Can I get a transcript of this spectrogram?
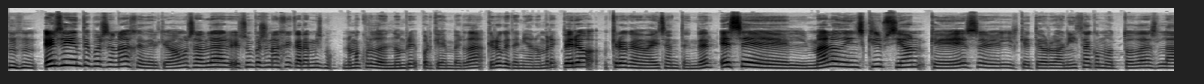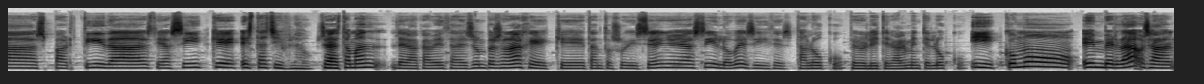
El siguiente personaje del que vamos a hablar es un personaje que ahora mismo no me acuerdo del nombre, porque en verdad creo que tenía nombre, pero creo que me vais a entender. Es el malo de inscripción, que es el que te organiza como todas las partidas y así, que está chiflado. O sea, está mal de la cabeza. Es un personaje que tanto su diseño y así lo ves y dices, está loco, pero literalmente loco. Y como en verdad, o sea,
